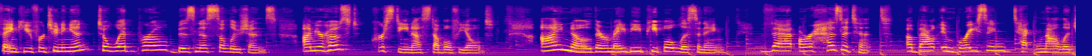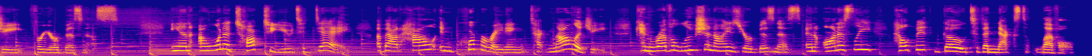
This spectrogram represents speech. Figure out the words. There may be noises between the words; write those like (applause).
Thank you for tuning in to WedPro Business Solutions. I'm your host, Kristina Stubblefield. I know there may be people listening that are hesitant about embracing technology for your business. And I want to talk to you today about how incorporating technology can revolutionize your business and honestly help it go to the next level.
